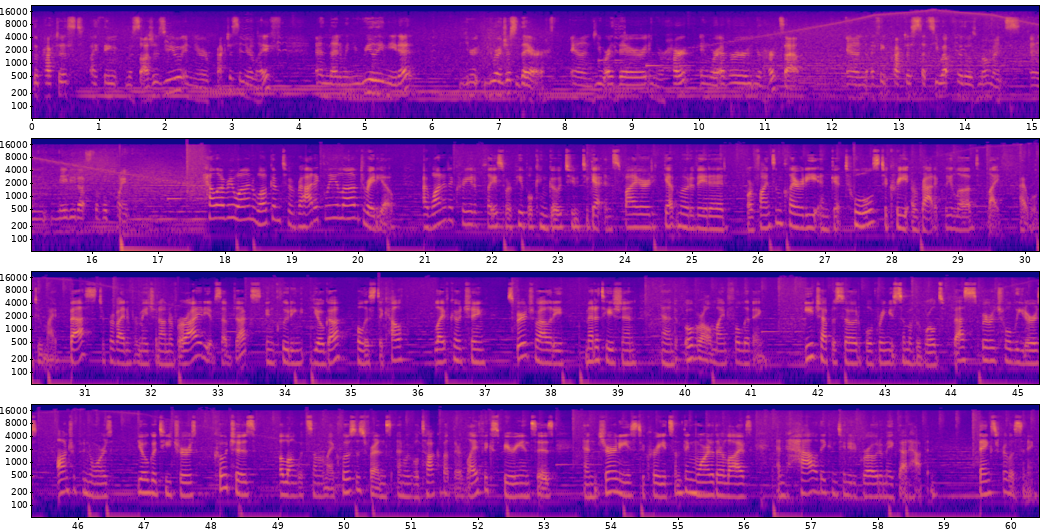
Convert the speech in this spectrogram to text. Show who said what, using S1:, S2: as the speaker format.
S1: the practice, I think, massages you in your practice in your life. And then when you really need it, you're you are just there. And you are there in your heart and wherever your heart's at. And I think practice sets you up for those moments. And maybe that's the whole point.
S2: Hello, everyone. Welcome to Radically Loved Radio. I wanted to create a place where people can go to to get inspired, get motivated, or find some clarity and get tools to create a radically loved life. I will do my best to provide information on a variety of subjects, including yoga, holistic health, life coaching, spirituality, meditation, and overall mindful living. Each episode will bring you some of the world's best spiritual leaders, entrepreneurs, yoga teachers, coaches, along with some of my closest friends, and we will talk about their life experiences and journeys to create something more out of their lives and how they continue to grow to make that happen. Thanks for listening.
